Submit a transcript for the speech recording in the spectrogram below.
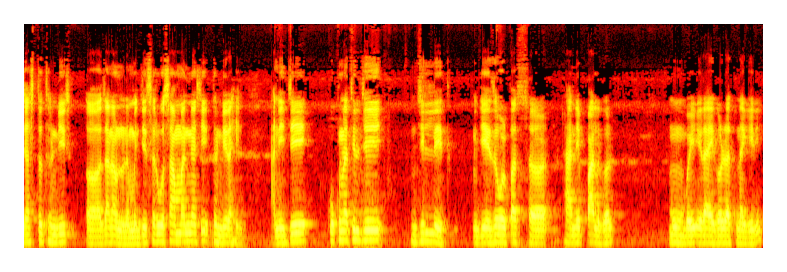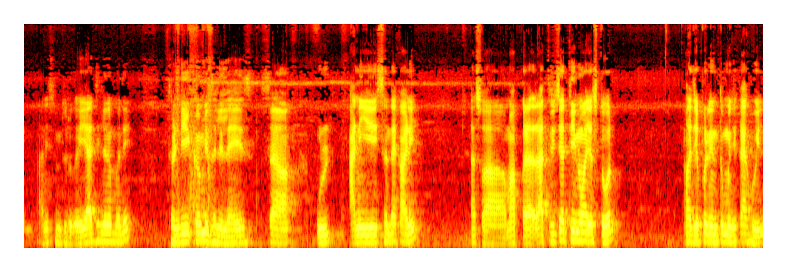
जास्त थंडी जाणवणार नाही. म्हणजे सर्वसामान्य अशी थंडी राहील. आणि जे कोकणातील जे जिल्हे आहेत म्हणजे जवळपास ठाणे पालघर मुंबई रायगड रत्नागिरी आणि सिंधुदुर्ग या जिल्ह्यांमध्ये थंडी कमी झालेली आहे. सा उल आणि संध्याकाळी असं माफ करा रात्रीच्या तीन वाजेस्तोवर वाजेपर्यंत म्हणजे काय होईल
